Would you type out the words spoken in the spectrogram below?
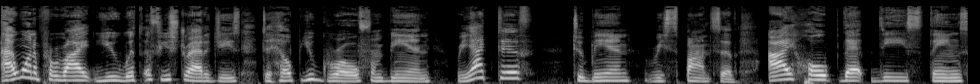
I want to provide you with a few strategies to help you grow from being reactive to being responsive. I hope that these things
